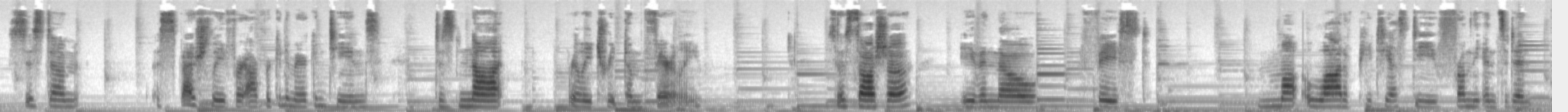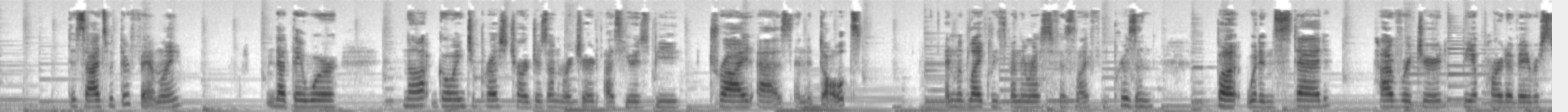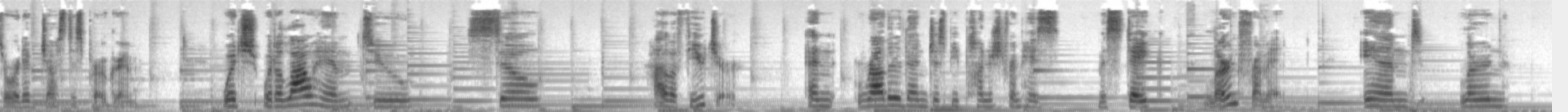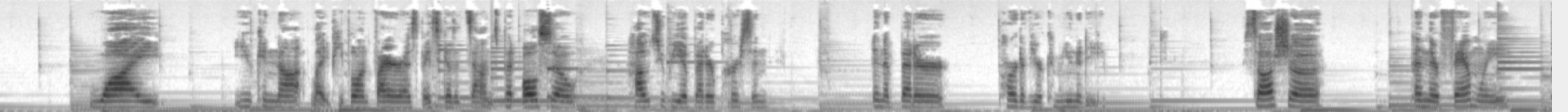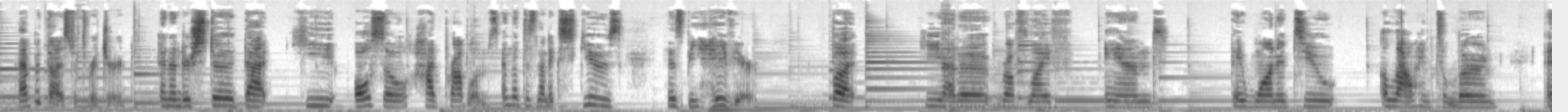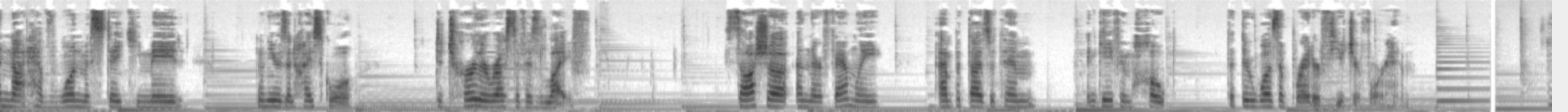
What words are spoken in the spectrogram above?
system, especially for African American teens, does not really treat them fairly. So Sasha, even though faced a lot of PTSD from the incident, decides with their family that they were not going to press charges on Richard as he would be tried as an adult and would likely spend the rest of his life in prison, but would instead have Richard be a part of a restorative justice program, which would allow him to still have a future. And rather than just be punished from his mistake, learn from it and learn why you cannot light people on fire, as basic as it sounds, but also how to be a better person in a better part of your community. Sasha and their family empathized with Richard and understood that he also had problems, and that does not excuse his behavior. But he had a rough life, and they wanted to allow him to learn and not have one mistake he made when he was in high school deter the rest of his life. Sasha and their family empathized with him and gave him hope that there was a brighter future for him.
